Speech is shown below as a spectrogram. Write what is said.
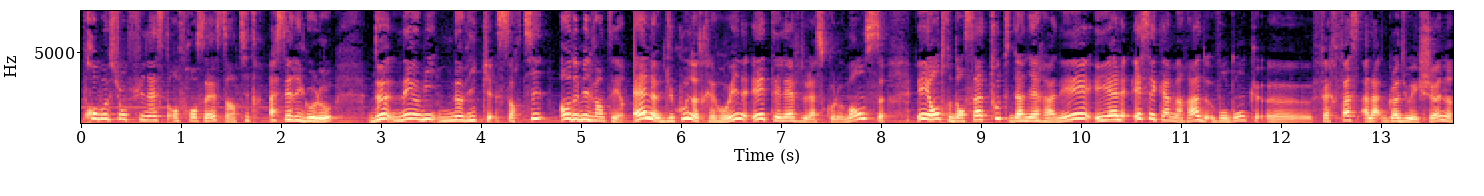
Promotion funeste en français, c'est un titre assez rigolo, de Naomi Novik, sorti en 2021. Elle, du coup, notre héroïne, est élève de la Scholomance et entre dans sa toute dernière année, et elle et ses camarades vont donc euh, faire face à la graduation,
